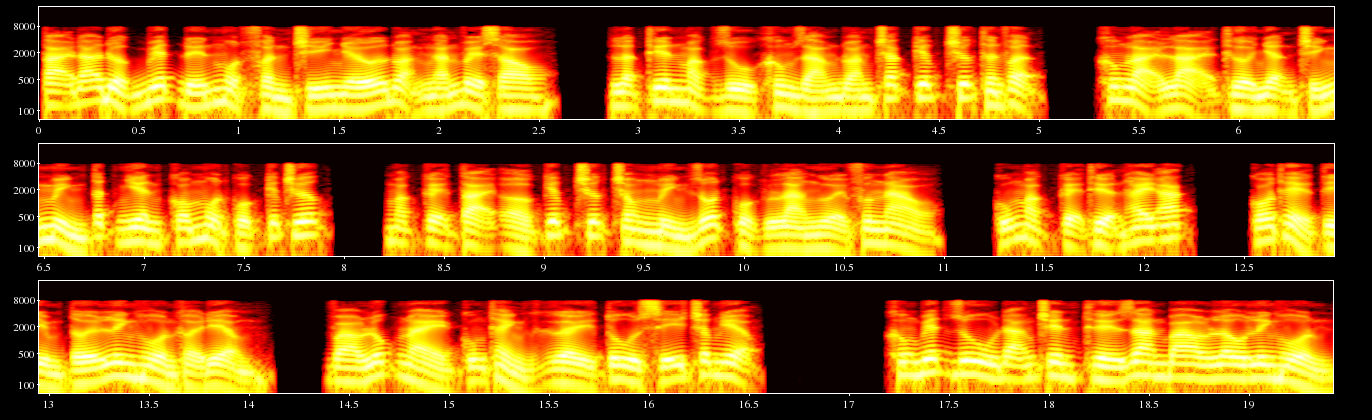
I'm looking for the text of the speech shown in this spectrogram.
Tại đã được biết đến một phần trí nhớ đoạn ngắn về sau, Lật Thiên mặc dù không dám đoán chắc kiếp trước thân phận, không lại lại thừa nhận chính mình tất nhiên có một cuộc kiếp trước, mặc kệ tại ở kiếp trước trong mình rốt cuộc là người phương nào, cũng mặc kệ thiện hay ác, có thể tìm tới linh hồn khởi điểm, vào lúc này cũng thành gầy tu sĩ chấp nghiệm. Không biết du đãng trên thế gian bao lâu linh hồn,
